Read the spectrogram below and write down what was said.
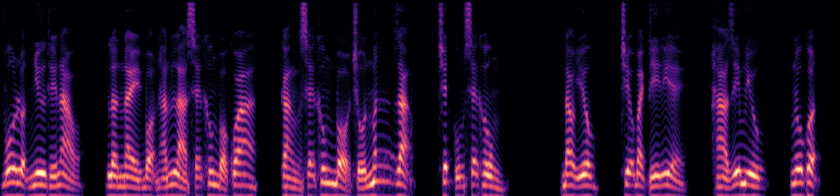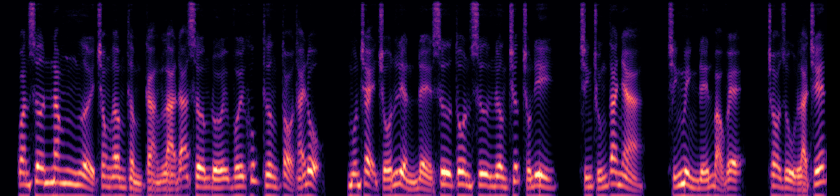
vô luận như thế nào, lần này bọn hắn là sẽ không bỏ qua, càng sẽ không bỏ trốn mất dạng, chết cũng sẽ không. Đào yêu, Triệu Bạch Tỷ, Hà Dĩ Mưu, Nô Quận, Quan Sơn năm người trong âm thầm càng là đã sớm đối với Khúc Thương tỏ thái độ, muốn chạy trốn liền để sư tôn sư nương trước trốn đi, chính chúng ta nhà, chính mình đến bảo vệ, cho dù là chết.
